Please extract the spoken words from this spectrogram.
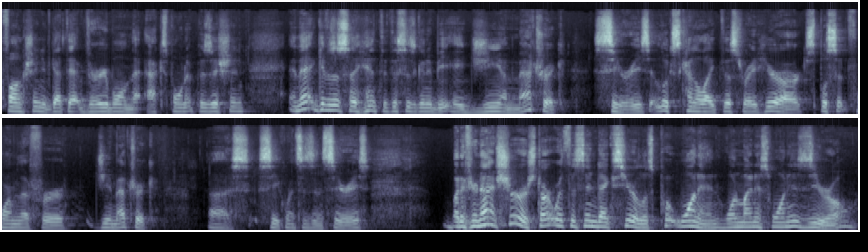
function. You've got that variable in the exponent position. And that gives us a hint that this is going to be a geometric series. It looks kind of like this right here, our explicit formula for geometric uh, sequences in series. But if you're not sure, start with this index here. Let's put 1 in. 1 minus 1 is 0.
